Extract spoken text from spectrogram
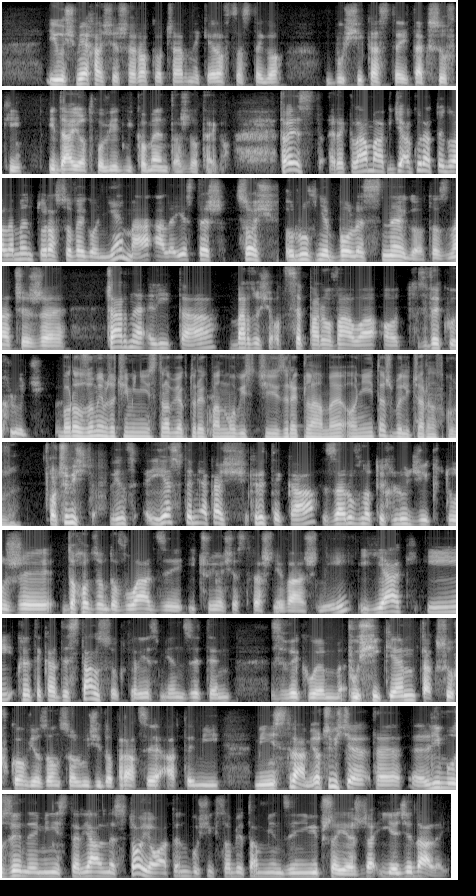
I uśmiecha się szeroko czarny kierowca z tego busika, z tej taksówki i daje odpowiedni komentarz do tego. To jest reklama, gdzie akurat tego elementu rasowego nie ma, ale jest też coś równie bolesnego. To znaczy, że czarna elita bardzo się odseparowała od zwykłych ludzi. Bo rozumiem, że ci ministrowie, o których pan mówi, ci z reklamy, oni też byli czarnoskórzy. Oczywiście, więc jest w tym jakaś krytyka zarówno tych ludzi, którzy dochodzą do władzy i czują się strasznie ważni, jak i krytyka dystansu, który jest między tym zwykłym busikiem, taksówką wiozącą ludzi do pracy, a tymi ministrami. Oczywiście te limuzyny ministerialne stoją, a ten busik sobie tam między nimi przejeżdża i jedzie dalej.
